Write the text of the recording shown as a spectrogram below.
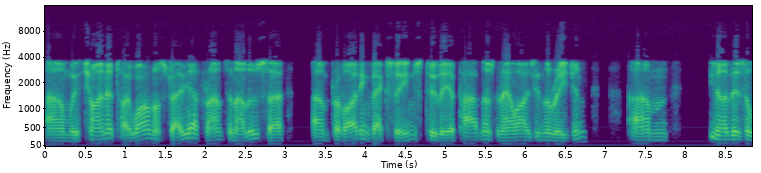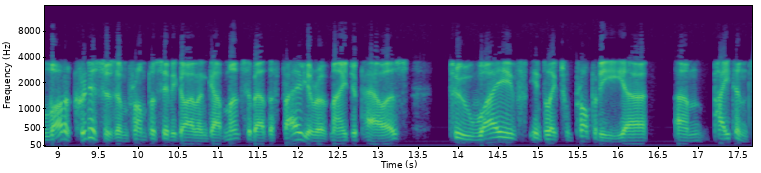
um, with China, Taiwan, Australia, France, and others uh, um, providing vaccines to their partners and allies in the region. Um, you know, there's a lot of criticism from Pacific Island governments about the failure of major powers to waive intellectual property uh, um, patents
